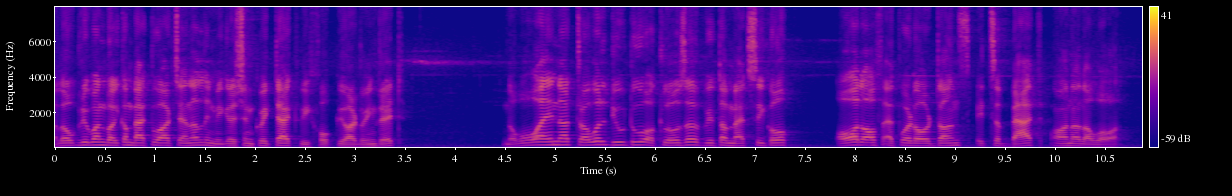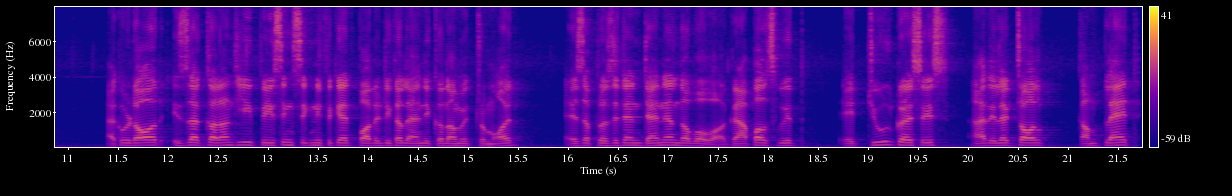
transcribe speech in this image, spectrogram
Hello everyone, welcome back to our channel Immigration Quicktake. We hope you are doing great. Noboa in a trouble due to a closure with a Mexico. All of Ecuador turns its a back on a Noboa. Ecuador is currently facing significant political and economic turmoil as President Daniel Noboa grapples with a fuel crisis, an electoral complaint,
